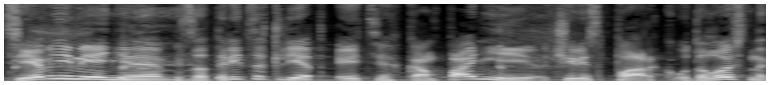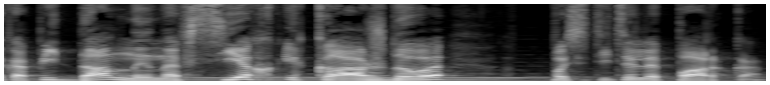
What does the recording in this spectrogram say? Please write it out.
Тем не менее, за 30 лет этих компаний через парк удалось накопить данные на всех и каждого посетителя парка.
